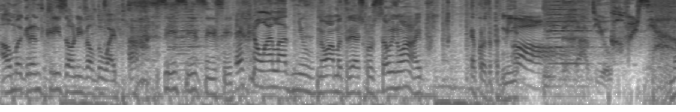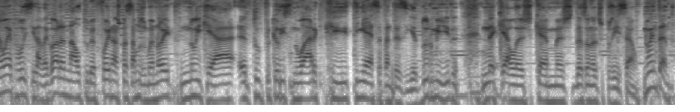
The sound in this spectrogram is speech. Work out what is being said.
há uma grande crise ao nível do wipe. ah, sim, sim, sim, sim. É que não há lado nenhum. Não há materiais de construção e não há aipo. É por causa da pandemia. Não é publicidade agora, na altura foi, nós passámos uma noite no IKEA, eh, tudo porque eu disse no ar que tinha essa fantasia, dormir naquelas camas da zona de exposição. No entanto,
